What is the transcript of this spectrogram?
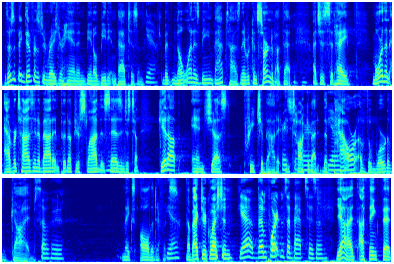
but there's a big difference between raising your hand and being obedient in baptism. Yeah. But no one is being baptized, and they were concerned about that. I just said, hey, more than advertising about it and putting up your slide that mm-hmm. says and just tell, get up and just preach about it Preach and talk word. about it. The Yeah. power of the Word of God So good. makes all the difference. Yeah. Now, back to your question. Yeah, the importance of baptism. Yeah, I, I think that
